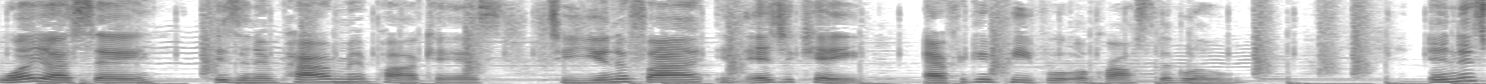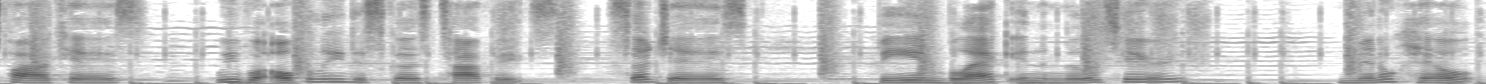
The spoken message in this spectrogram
What I Say is an empowerment podcast to unify and educate African people across the globe. In this podcast, we will openly discuss topics such as being black in the military, mental health,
